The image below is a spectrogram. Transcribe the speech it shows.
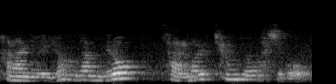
하나님의 형상대로 사람을 창조하시고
